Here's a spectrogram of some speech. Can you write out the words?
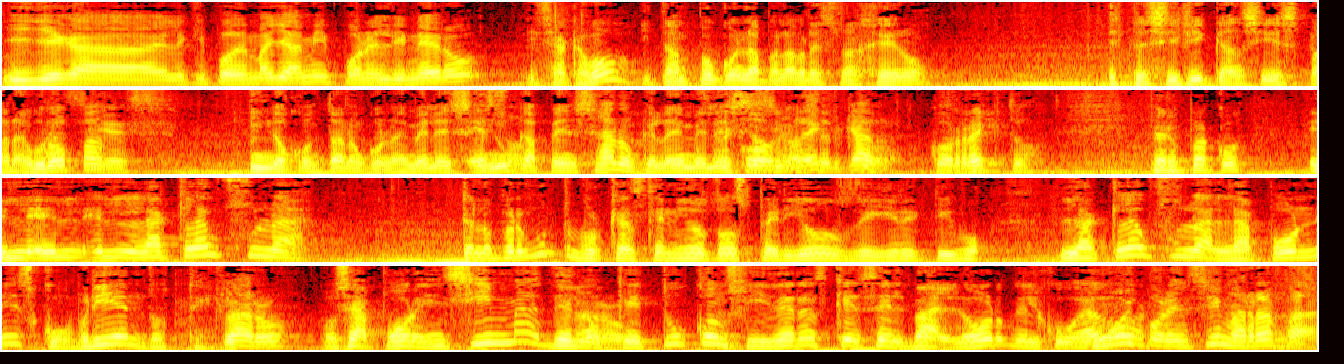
y llega el equipo de Miami, pone el dinero y se acabó. Y tampoco en la palabra extranjero especifican si es para Europa Así es. y no contaron con la MLS. Eso. Nunca pensaron que la MLS se iba a hacer Correcto, correcto. Pero Paco, el- el- el- la cláusula, te lo pregunto porque has tenido dos periodos de directivo, la cláusula la pones cubriéndote. Claro. O sea, por encima de lo que tú consideras que es el valor del jugador. Muy por encima, Rafa.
